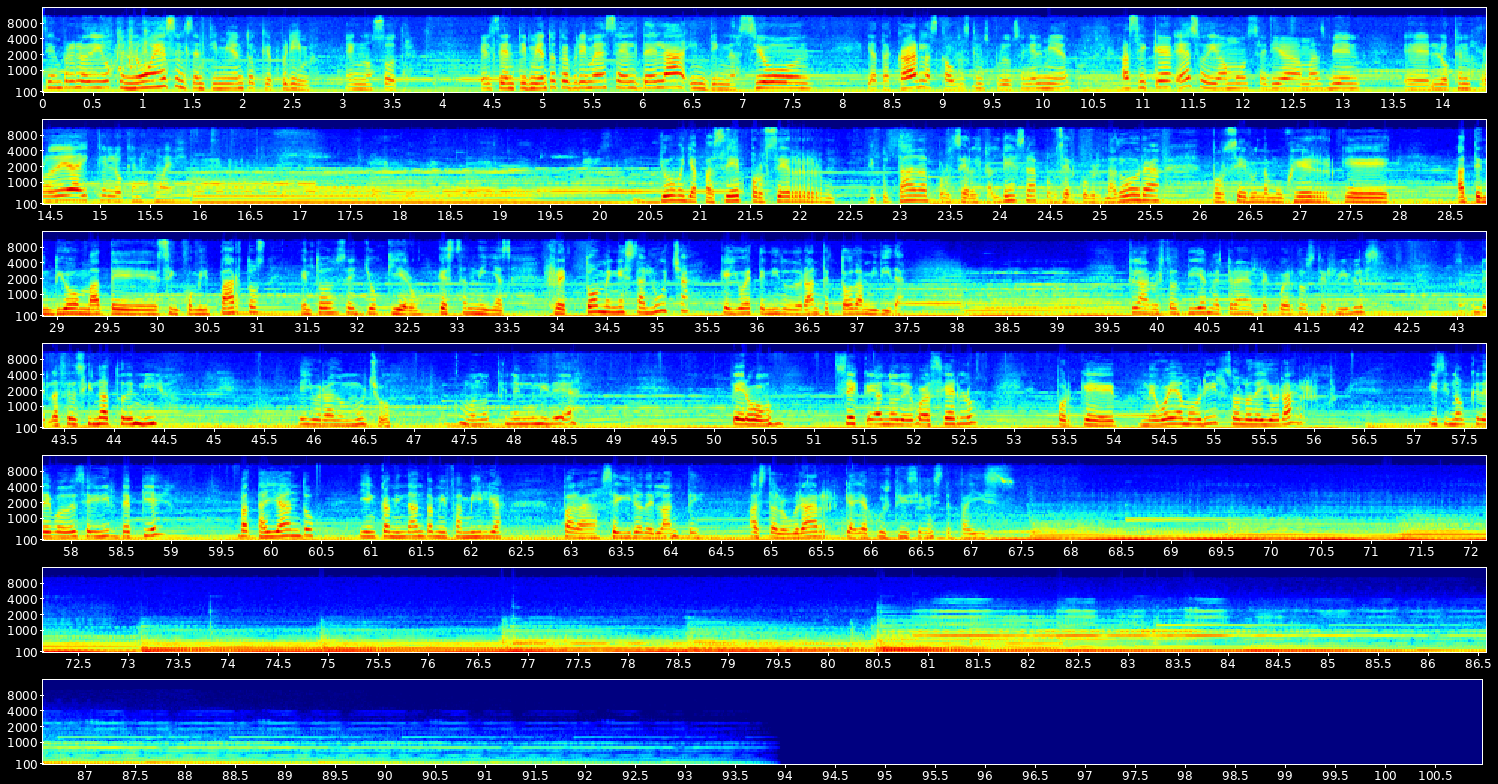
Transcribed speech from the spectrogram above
Siempre lo digo que no es el sentimiento que prima en nosotras. El sentimiento que prima es el de la indignación y atacar las causas que nos producen el miedo Así que eso, digamos, sería más bien eh, lo que nos rodea y que lo que nos mueve. Yo ya pasé por ser diputada, por ser alcaldesa, por ser gobernadora, por ser una mujer que atendió más de 5 mil partos. Entonces yo quiero que estas niñas retomen esta lucha que yo he tenido durante toda mi vida. Claro, estos días me traen recuerdos terribles del asesinato de mi hija. He llorado mucho, como no tienen una idea. Pero sé que ya no debo hacerlo porque me voy a morir solo de llorar. Y si no, que debo de seguir de pie, batallando y encaminando a mi familia para seguir adelante hasta lograr que haya justicia en este país.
